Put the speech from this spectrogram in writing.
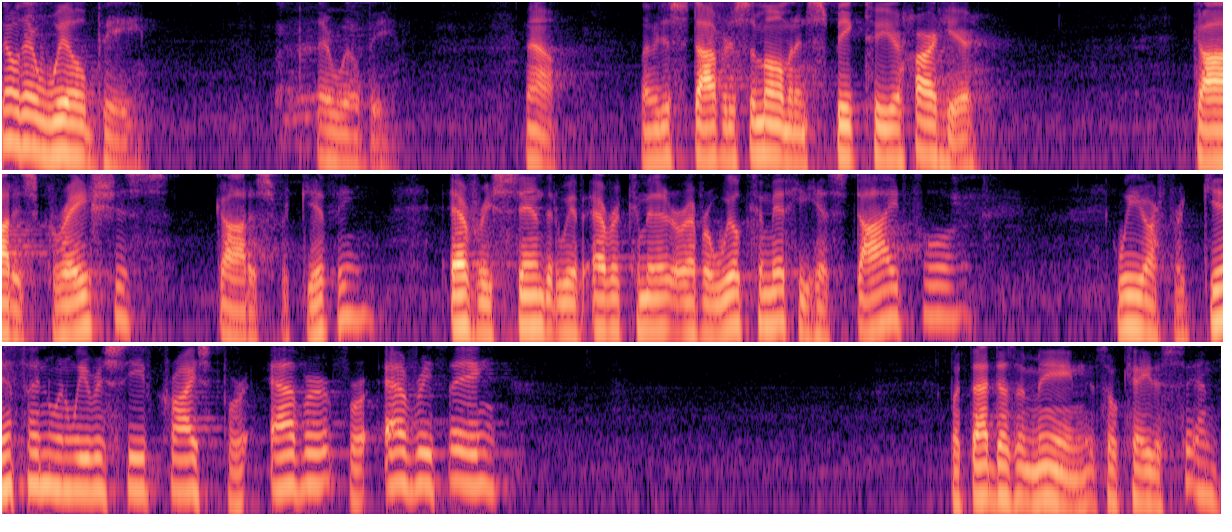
No, there will be. There will be. Now, let me just stop for just a moment and speak to your heart here. God is gracious, God is forgiving. Every sin that we have ever committed or ever will commit, He has died for. We are forgiven when we receive Christ forever for everything. But that doesn't mean it's okay to sin.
